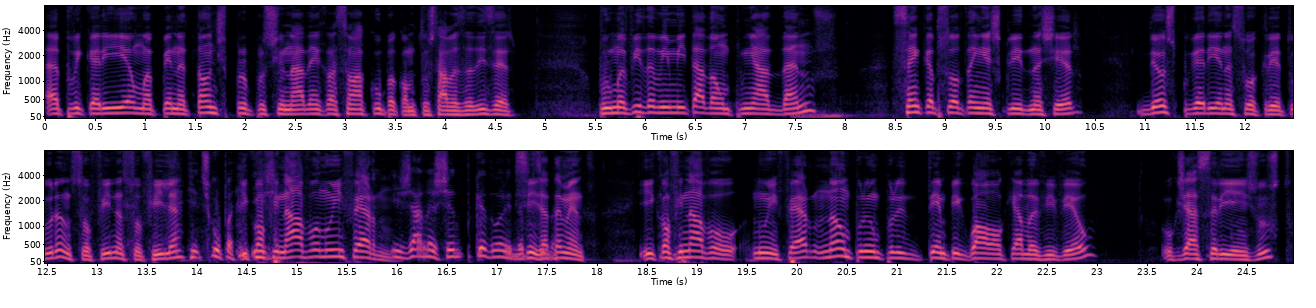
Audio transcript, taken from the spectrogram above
aplicaria uma pena tão desproporcionada em relação à culpa, como tu estavas a dizer. Por uma vida limitada a um punhado de anos, sem que a pessoa tenha escolhido nascer, Deus pegaria na sua criatura, no seu filho, na sua filha, E, desculpa, e confinava-o no inferno. e já nascendo pecador ainda Sim, exatamente. E confinava-o no inferno, não por um período de tempo igual ao que ela viveu, o que já seria injusto,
